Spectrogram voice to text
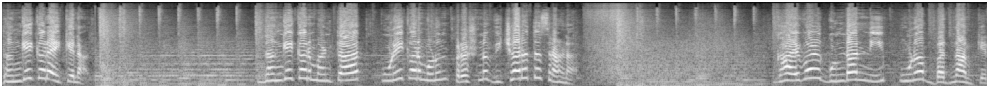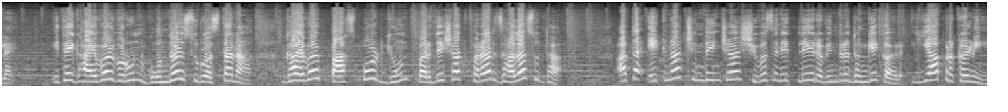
धंगेकर ऐकेनात. धंगेकर म्हणतात पुणेकर म्हणून प्रश्न विचारतच राहणार. घायवळ गुंडांनी पुणे बदनाम केलंय. इथे घायवळवरून गोंधळ सुरू असताना घायवळ पासपोर्ट घेऊन परदेशात फरार झाला सुद्धा. आता एकनाथ शिंदेच्या शिवसेनेतले रवींद्र धंगेकर या प्रकरणी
